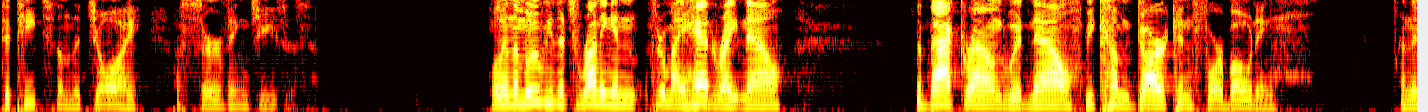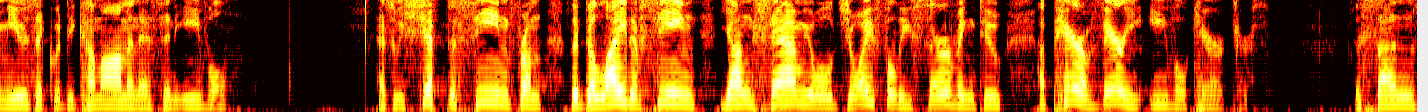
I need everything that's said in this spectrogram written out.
to teach them the joy of serving Jesus. Well, in the movie that's running in through my head right now, the background would now become dark and foreboding, and the music would become ominous and evil. As we shift the scene from the delight of seeing young Samuel joyfully serving to a pair of very evil characters the sons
